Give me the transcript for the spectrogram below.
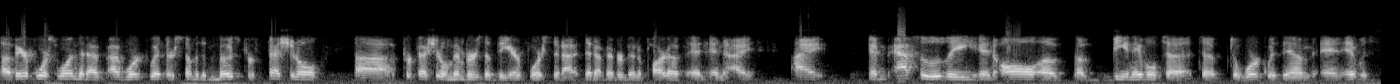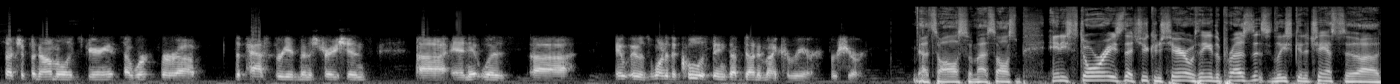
of Air Force One that I've, I've worked with are some of the most professional uh, professional members of the Air Force that I that I've ever been a part of. And and I I am absolutely in awe of, of being able to, to to work with them. And it was such a phenomenal experience. I worked for uh, the past three administrations, uh, and it was uh, it, it was one of the coolest things I've done in my career for sure. That's awesome. That's awesome. Any stories that you can share with any of the presidents? At least get a chance to uh,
